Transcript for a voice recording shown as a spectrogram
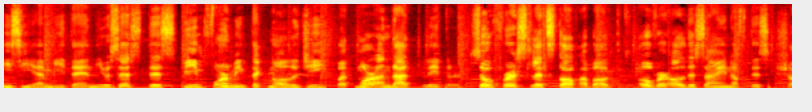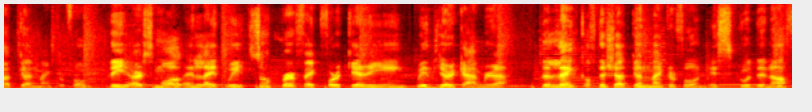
E ECM B10 uses this beamforming technology, but more on that later. So first, let's talk about overall design of this shotgun microphone. They are small and lightweight, so perfect for carrying with your camera. The length of the shotgun microphone is good enough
